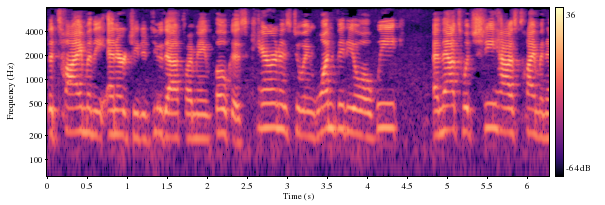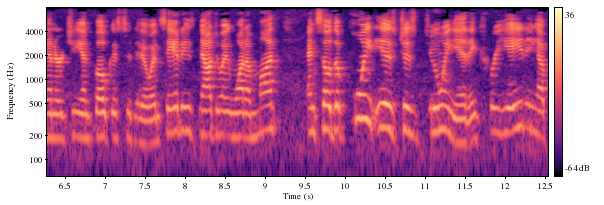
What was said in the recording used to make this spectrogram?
the time and the energy to do. That's my main focus. Karen is doing one video a week and that's what she has time and energy and focus to do. And Sandy's now doing one a month. And so the point is just doing it and creating a,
